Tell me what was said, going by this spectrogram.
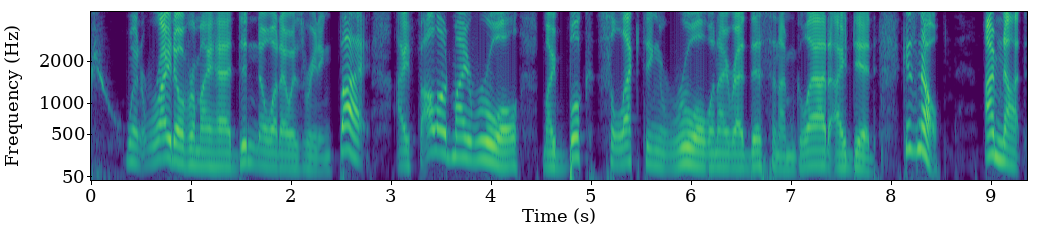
whew, went right over my head, didn't know what I was reading. But I followed my rule, my book selecting rule when I read this, and I'm glad I did. Because no, I'm not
